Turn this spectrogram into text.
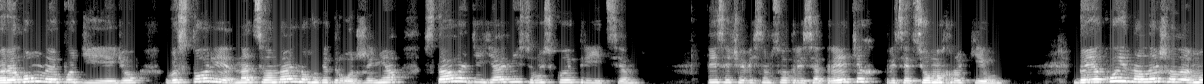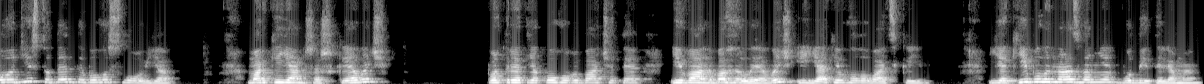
Переломною подією в історії національного відродження стала діяльність Руської трійці 1833-37 років, до якої належали молоді студенти богослов'я Маркіян Шашкевич, портрет якого ви бачите, Іван Вагилевич і Яків Головацький, які були названі будителями.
